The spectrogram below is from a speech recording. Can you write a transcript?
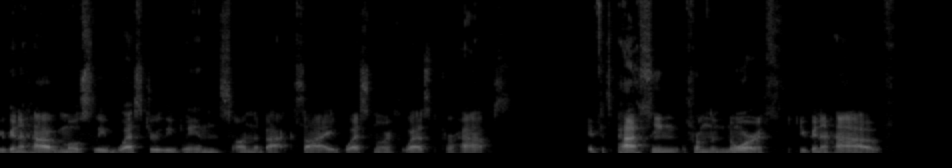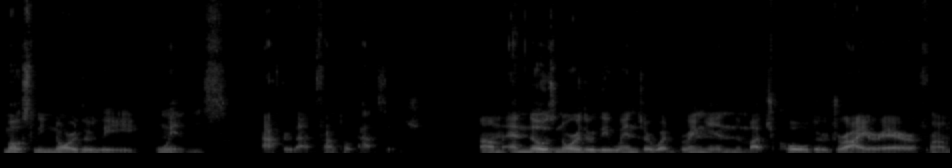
you're going to have mostly westerly winds on the backside, west northwest perhaps. If it's passing from the north, you're going to have mostly northerly winds after that frontal passage. Um, and those northerly winds are what bring in the much colder, drier air from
